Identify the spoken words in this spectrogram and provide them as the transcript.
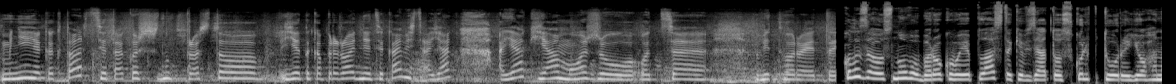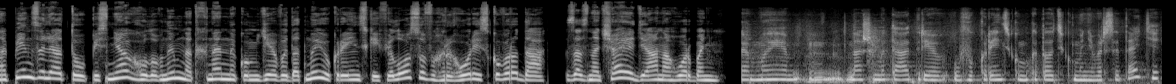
мені, як акторці, також ну просто є така природня цікавість. А як, а як я можу оце відтворити? Коли за основу барокової пластики взято скульптури Йогана Пінзеля, то у піснях головним натхненником є видатний український філософ Григорій Сковорода, зазначає Діана Горбань. Ми в нашому театрі в Українському католицькому університеті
